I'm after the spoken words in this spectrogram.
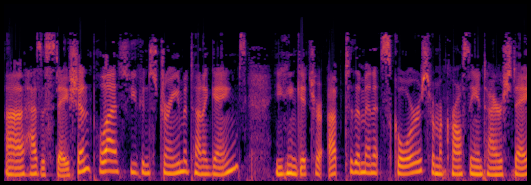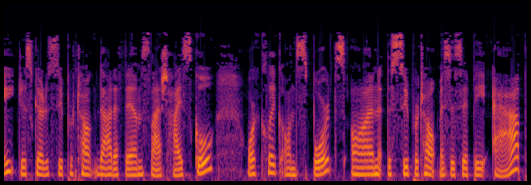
uh, has a station. Plus, you can stream a ton of games. You can get your up to the minute scores from across the entire state. Just go to supertalk.fm slash high school or click on sports on the Supertalk Mississippi app.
